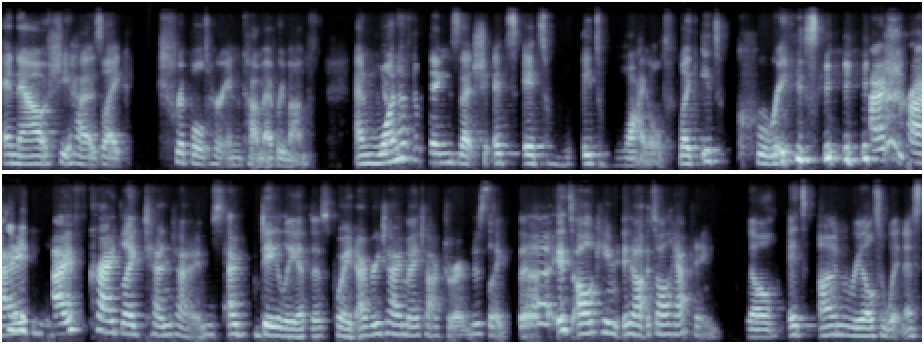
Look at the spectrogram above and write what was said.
And now she has like tripled her income every month. And one of the things that she, it's it's it's wild, like it's crazy. I've cried. I've cried like ten times. I daily at this point. Every time I talk to her, I'm just like, it's all came. It's all happening. Still, it's unreal to witness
